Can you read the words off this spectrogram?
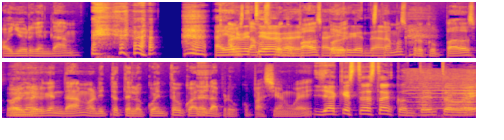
O Jürgen Damm. Ayer estamos metieron a- preocupados a por, estamos preocupados por. Jürgen Damm. Ahorita te lo cuento cuál es la preocupación, güey. Ya que estás tan contento, güey.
